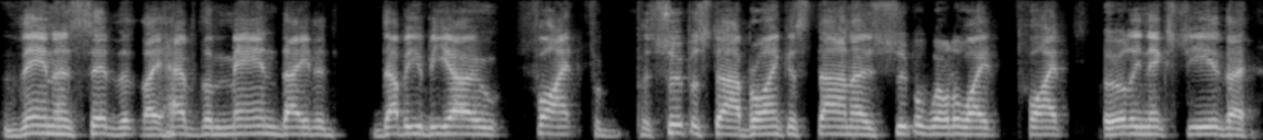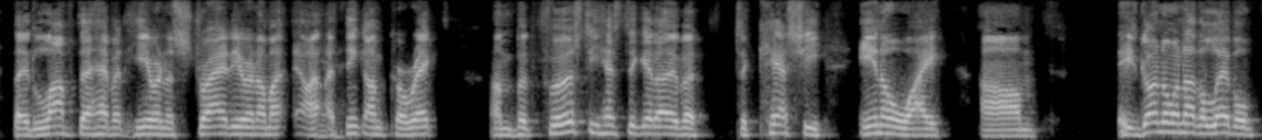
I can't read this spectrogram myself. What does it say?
then has said that they have the mandated WBO fight for, for superstar Brian Castano's super welterweight fight early next year. They they'd love to have it here in Australia, and I'm, I, I think I'm correct. Um, but first he has to get over to Kashi in a way. Um, he's gone to another level.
